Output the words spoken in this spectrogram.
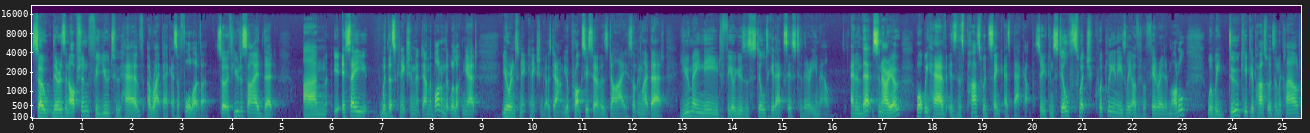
So there is an option for you to have a write back as a failover. So if you decide that, um, if say with this connection down the bottom that we're looking at, your internet connection goes down, your proxy servers die, something like that, you may need for your users still to get access to their email and in that scenario, what we have is this password sync as backup. So you can still switch quickly and easily over to a federated model where we do keep your passwords in the cloud,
